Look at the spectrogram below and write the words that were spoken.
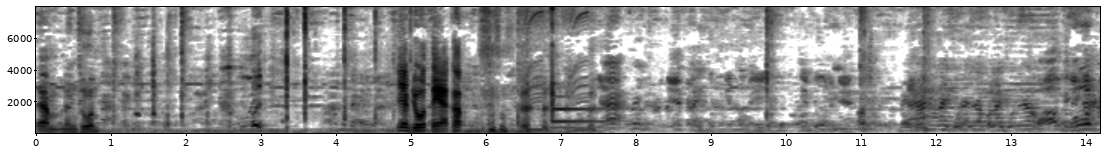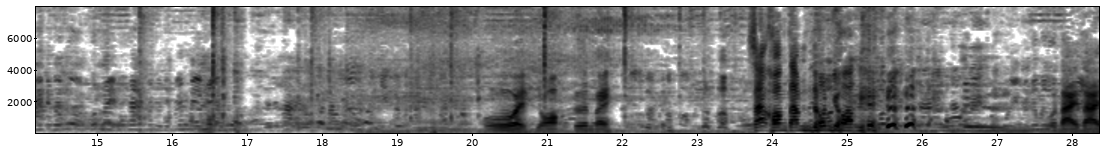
แต้มหนึ่งศูนย์เทพโยแตกครับ โอ้ย หยอกเกินไป สะคลองตำโดนหยอกโอ้ตายตาย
